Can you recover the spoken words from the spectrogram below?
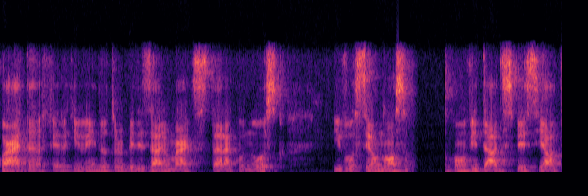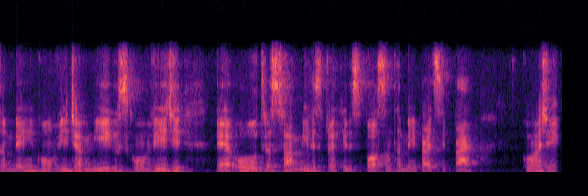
Quarta-feira que vem, Dr. Belisário Marques estará conosco e você é o nosso convidado especial também. Convide amigos, convide é, outras famílias para que eles possam também participar com a gente.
